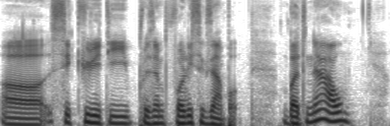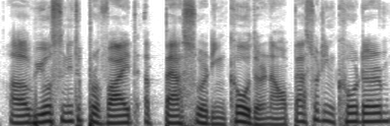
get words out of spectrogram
uh, security, for example, for this example. But now uh, we also need to provide a password encoder. Now, a password encoder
